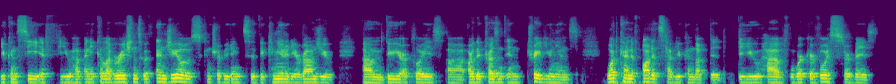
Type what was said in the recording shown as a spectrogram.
you can see if you have any collaborations with NGOs contributing to the community around you. Um, do your employees, uh, are they present in trade unions? What kind of audits have you conducted? Do you have worker voice surveys?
